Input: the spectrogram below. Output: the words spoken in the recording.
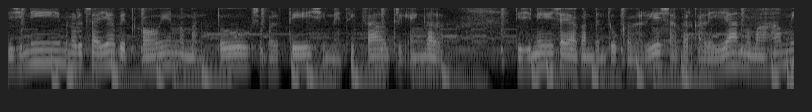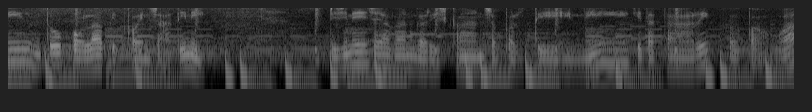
di sini menurut saya Bitcoin membentuk seperti symmetrical triangle. Di sini saya akan bentuk garis agar kalian memahami untuk pola Bitcoin saat ini. Di sini saya akan gariskan seperti ini, kita tarik ke bawah.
